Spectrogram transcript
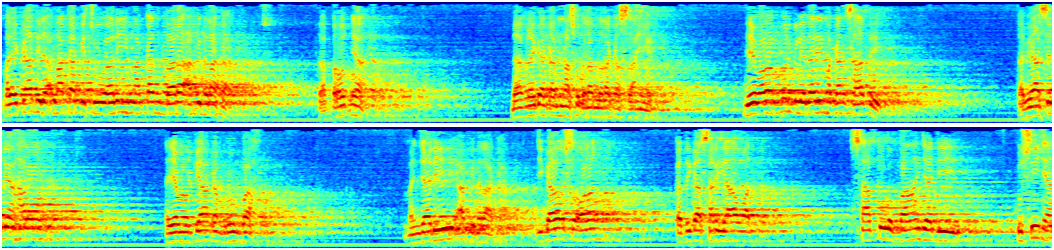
mereka tidak makan kecuali makan bara api neraka dalam perutnya dan mereka akan masuk dalam neraka sa'ir. Jadi walaupun kelihatannya makan sate, tapi hasil yang haram yang mungkin akan berubah menjadi api neraka. Jika seorang ketika syariawan satu lubang jadi kusinya,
